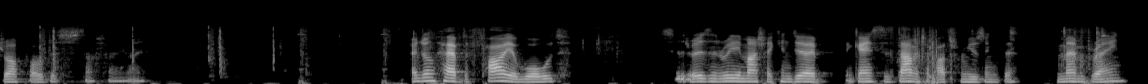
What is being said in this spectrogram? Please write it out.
Drop all this stuff anyway. I don't have the fire ward, so there isn't really much I can do against this damage apart from using the membrane.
